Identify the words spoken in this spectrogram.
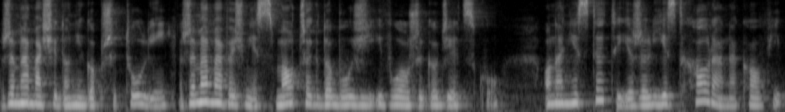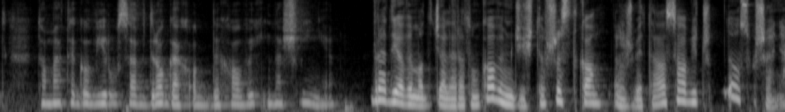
że mama się do niego przytuli, że mama weźmie smoczek do buzi i włoży go dziecku. Ona niestety, jeżeli jest chora na COVID, to ma tego wirusa w drogach oddechowych i na ślinie. W radiowym oddziale ratunkowym dziś to wszystko. Elżbieta Osowicz, do usłyszenia.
